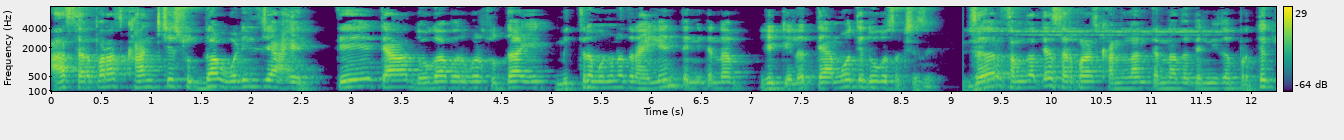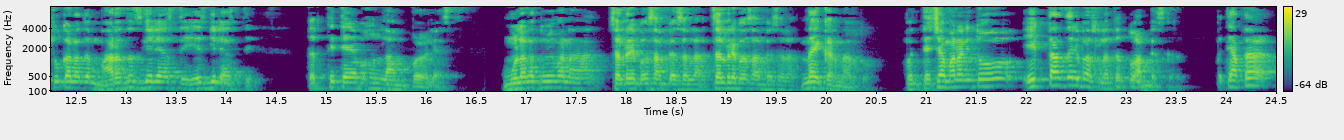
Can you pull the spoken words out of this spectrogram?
आज सरफराज खानचे सुद्धा वडील जे आहेत ते त्या दोघाबरोबर सुद्धा एक मित्र म्हणूनच राहिले आणि त्यांनी त्यांना हे केलं. त्यामुळे ते दोघं सक्सेस आहे जर समजा त्या सरफराज खानला आणि त्यांना जर त्यांनी जर प्रत्येक चुकाला जर मारतच गेले असते हेच गेले असते तर ते त्यापासून लांब पळले असते. मुलाला तुम्ही म्हणा चल रे बस अभ्यासाला चल रे बस अभ्यासाला. नाही करणार तो. पण त्याच्या मनाने तो एक तास जरी बसला तर तो अभ्यास करत. पण ते आता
